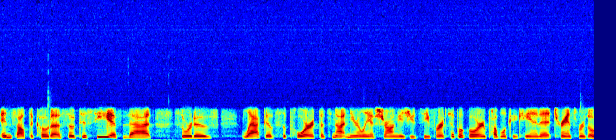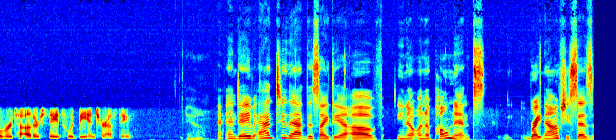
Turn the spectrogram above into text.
in South Dakota. So to see if that sort of lack of support that's not nearly as strong as you'd see for a typical Republican candidate transfers over to other states would be interesting. Yeah. And Dave, add to that this idea of, you know, an opponent right now, if she says,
